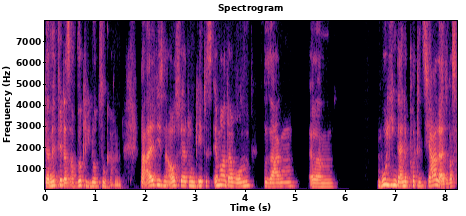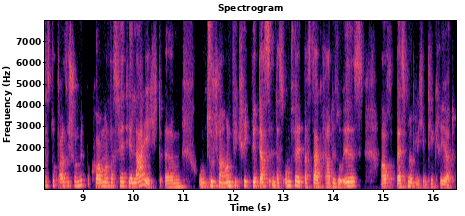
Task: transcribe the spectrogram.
damit wir das auch wirklich nutzen können. Bei all diesen Auswertungen geht es immer darum zu sagen, ähm, wo liegen deine Potenziale? Also was hast du quasi schon mitbekommen und was fällt dir leicht, ähm, um zu schauen, wie kriegen wir das in das Umfeld, was da gerade so ist, auch bestmöglich integriert.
